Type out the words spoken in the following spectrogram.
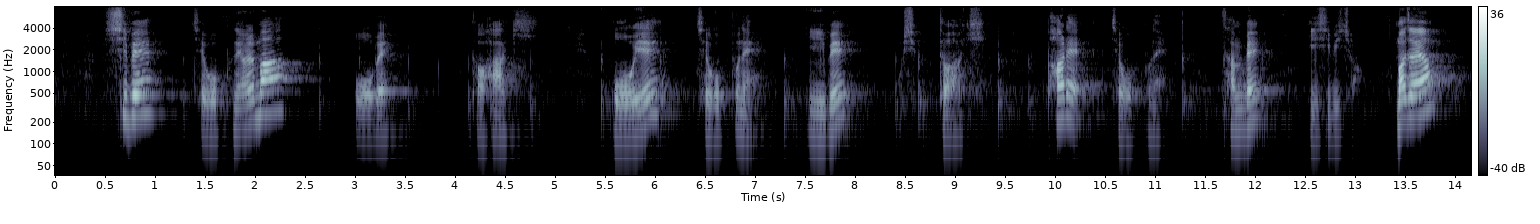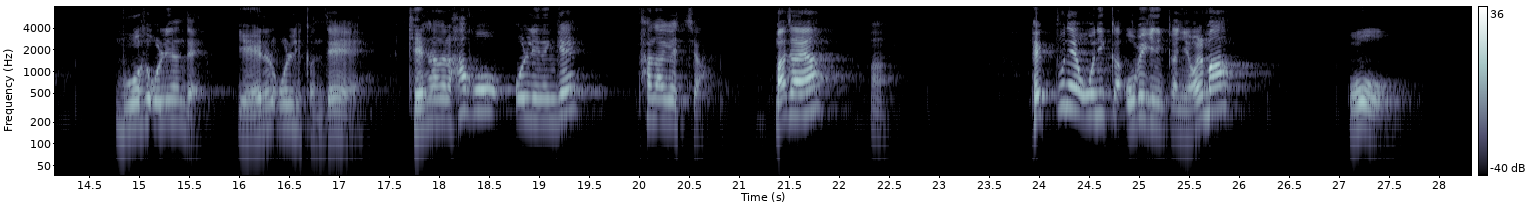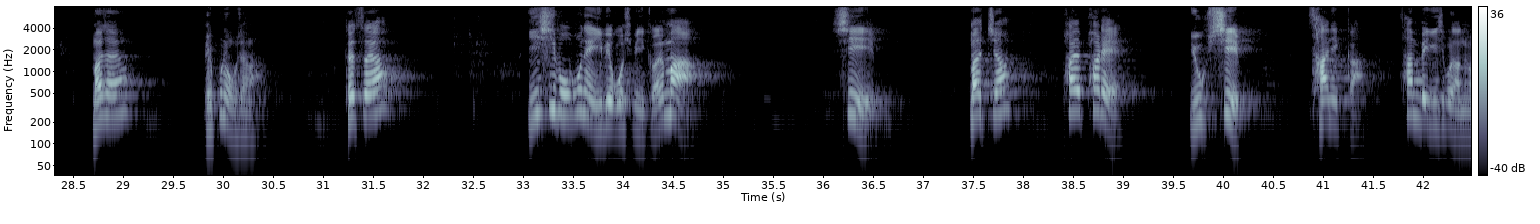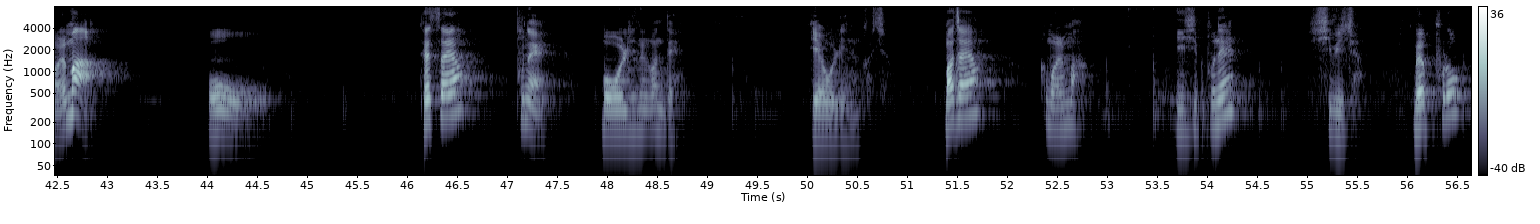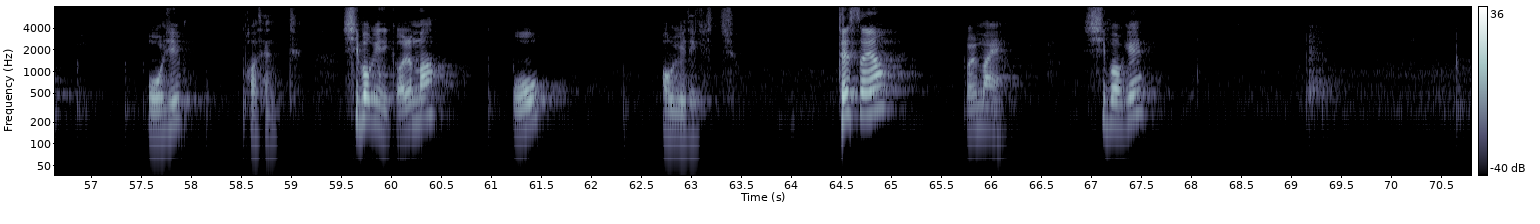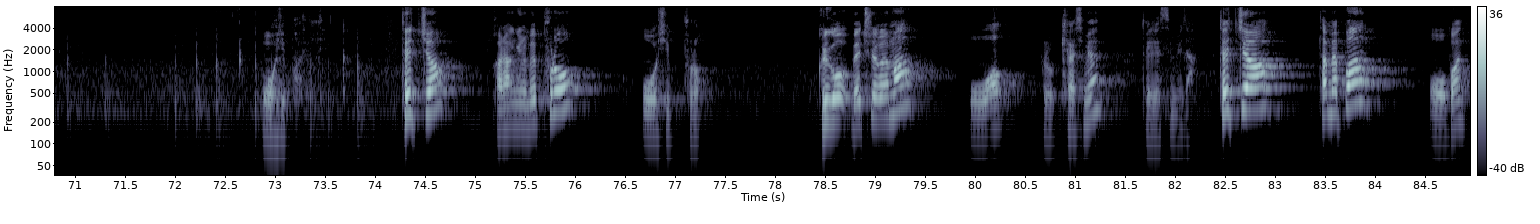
10의 제곱분의 얼마? 500 더하기 5의 제곱분의 250 더하기 8의 제곱분의 320이죠. 맞아요? 무엇을 올리는데? 얘를 올릴 건데 계산을 하고 올리는 게 편하겠죠. 맞아요? 어. 100분의 5니까 500이니까요. 얼마? 5. 맞아요? 100분의 5잖아. 됐어요? 25분의 250이니까 얼마? 10. 맞죠? 8, 8에 60. 4니까 320으로 나누면 얼마? 5. 됐어요? 분의 뭐 올리는 건데? 얘 올리는 거죠. 맞아요? 그럼 얼마? 20분의 10이죠. 몇 프로? 50%. 10억이니까 얼마? 5 억이 되겠죠. 됐어요? 얼마에? 10억에 50%니까. 됐죠? 가량률 몇 프로? 50%. 그리고 매출액 얼마? 5억. 이렇게 하시면 되겠습니다. 됐죠? 다음 몇 번? 5번.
